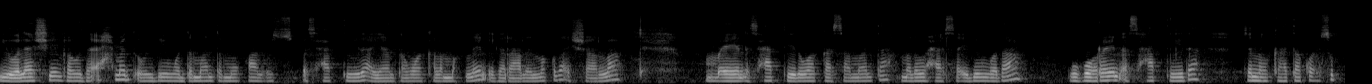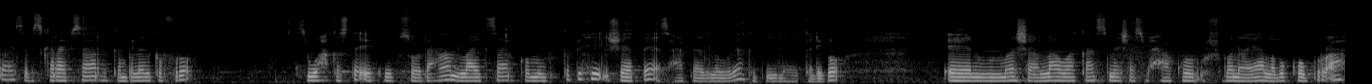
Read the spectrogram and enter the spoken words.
Iyo walaashiin rawda axmed oo idiin wada maanta muuqaal cusub. Asxaabteyda ayaantan waan kala maqneen iga raali noqda insha allah asxaabteyda waa kaasaa maanta male waxaasaa idiin wadaa ugu horeyn asxaabteyda janalka hataa ku cusub tahay subscribe saar gambaleelka furo. Si wax kasta ay kuugu soo dhacaan like saar comment ka bixi share dheh asxaabtaada la wadaag haddii ilaahay ka dhigo maasha allah waa kaas. Meeshaas waxaa ku shubanayaa labo koob bur ah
